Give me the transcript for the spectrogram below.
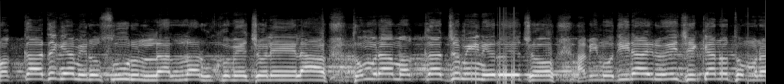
মক্কা থেকে আমি রসুল্লাহ আল্লাহর হুকুমে চলে এলাম। তোমরা মক্কা জমিনে রয়েছ, আমি মদিনায় রয়েছি, কেন তোমরা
